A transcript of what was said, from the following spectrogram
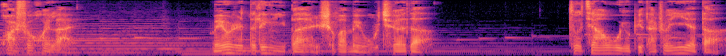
话说回来，没有人的另一半是完美无缺的。做家务有比他专业的，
